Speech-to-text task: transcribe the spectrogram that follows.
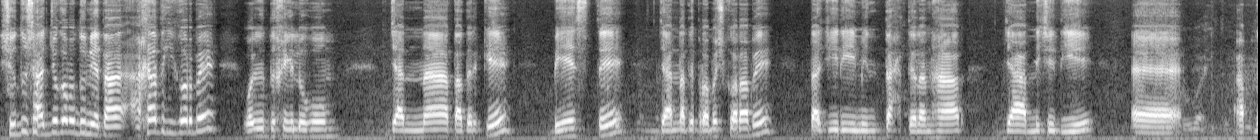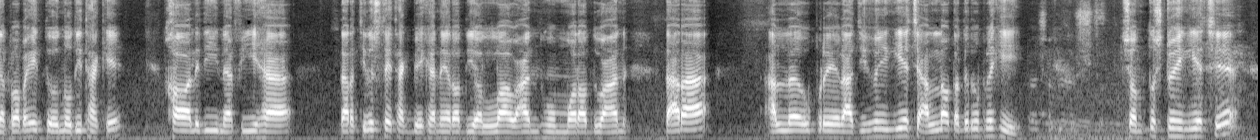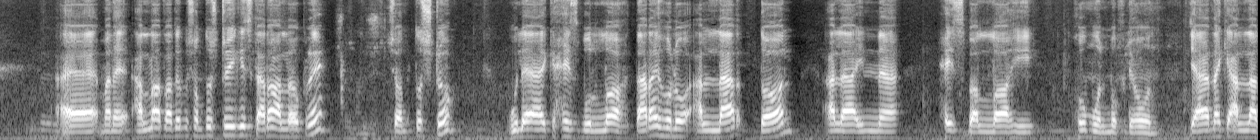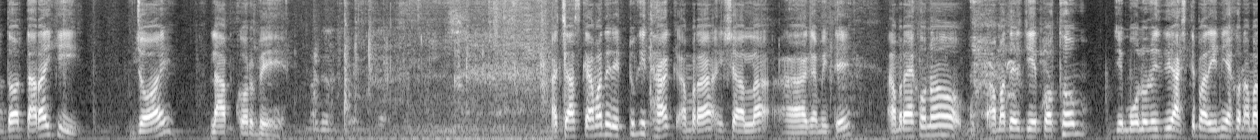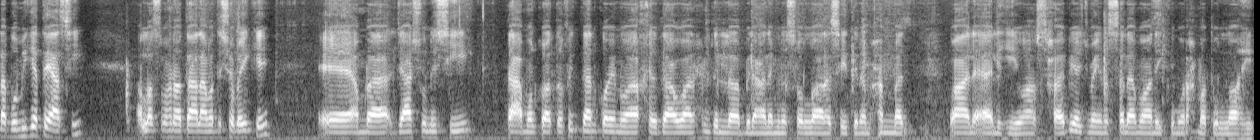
শুধু সাহায্য করবে দুনিয়া তা আখেরাতে কি করবে? ওয়ুদখিলুহুম জান্নাত তাদেরকে বেহেশতে জান্নাতে প্রবেশ করাবে। তাজিরি মিন তাহতিল আনহার যার নিচে দিয়ে আপনার প্রবাহিত নদী থাকে। খালিদিনা ফিহা, তারা চিরস্থায়ী থাকবে এখানে, রাদিয়াল্লাহু আনহুম ওয়ারাদু আন। তারা আল্লাহ উপরে রাজি হয়ে গিয়েছে। আল্লাহ তাদের উপরে কি? সন্তুষ্ট হয়ে গিয়েছে। মানে আল্লাহ তাদের উপর সন্তুষ্ট হয়ে গিয়েছে, তারাও আল্লাহর উপরে সন্তুষ্ট। উলাইকা হিজবুল্লাহ, তারাই হলো আল্লাহর দল। আলা ইন্না হিজবাল্লাহি হুমুল মুফলিহুন। যারা নাকি আল্লাহর দল তারাই কি জয় লাভ করবে? আচ্ছা আজকে আমাদের একটু কি থাক আমরা, ইনশাআল্লাহ, আগামীতে। আমরা এখনও আমাদের যে প্রথম যে মৌলনীতি আসতে পারিনি, এখন আমরা ভূমিকাতে আছি। আল্লাহ সুবহানাহু ওয়া আমাদের সবাইকে আমরা যা শুনেছি তা আমল করা তৌফিক দান করেন। ওয়া আখির দাওয়া, আলহামদুলিল্লাহ আসসালামু আলাইকুম ওয়া রাহমাতুল্লাহি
